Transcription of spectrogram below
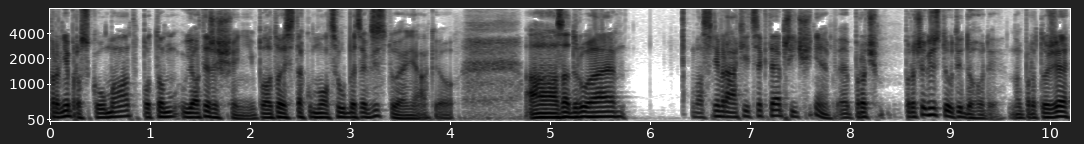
prvně proskoumat, potom udělat ty řešení, podle toho, jestli ta kumulace vůbec existuje nějak. Jo. A za druhé, vlastně vrátit se k té příčině. Proč, proč existují ty dohody? No, protože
